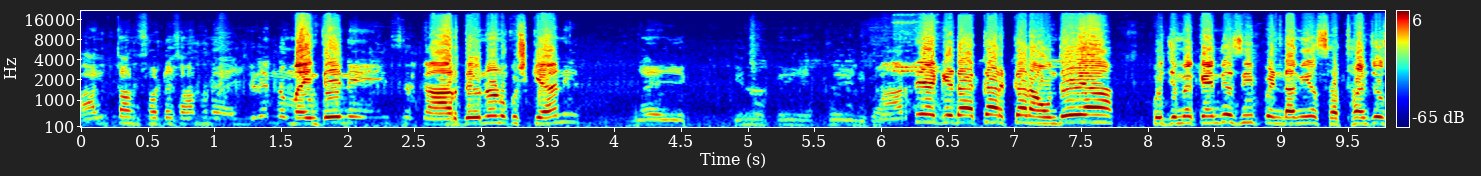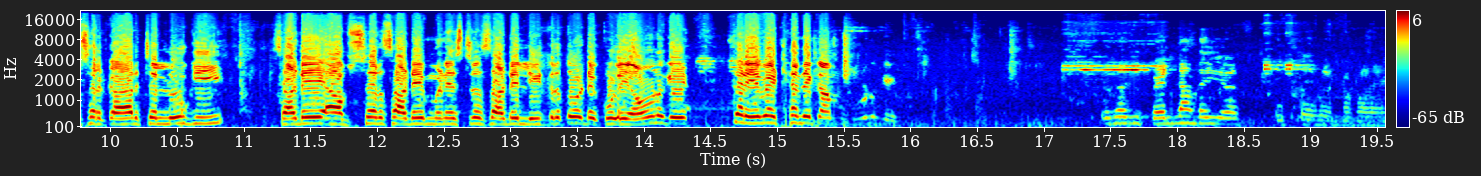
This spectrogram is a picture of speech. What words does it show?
ਹਾਲ ਤਾਂ ਤੁਹਾਡੇ ਸਾਹਮਣੇ ਹੈ ਜੀ। ਜਿਹੜੇ ਨੁਮਾਇੰਦੇ ਨੇ ਸਰਕਾਰ ਦੇ ਉਹਨਾਂ ਨੂੰ ਕੁਝ ਕਿਹਾ ਨਹੀਂ? ਨਹੀਂ ਮਾਰਦੇ ਆ ਕਿਹੜਾ ਘਰ ਘਰ ਆਉਂਦੇ ਆ। ਕੋਈ ਜਿਵੇਂ ਕਹਿੰਦੇ ਸੀ ਪਿੰਡਾਂ ਦੀਆਂ ਸੱਥਾਂ 'ਚੋਂ ਸਰਕਾਰ ਚੱਲੂਗੀ। ਸਾਡੇ ਅਫਸਰ ਸਾਡੇ ਮਿਨਿਸਟਰ ਸਾਡੇ ਲੀਡਰ ਤੁਹਾਡੇ ਕੋਲੇ ਆਉਣਗੇ ਘਰੇ ਬੈਠਿਆਂ ਦੇ ਕੰਮ ਹੋਣਗੇ। ਇਹਦਾ ਜੀ ਪਹਿਲਾਂ ਦਾ ਹੀ ਆ ਉੱਪਰ ਦਾ ਨਵਾਂ।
